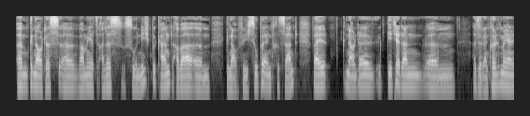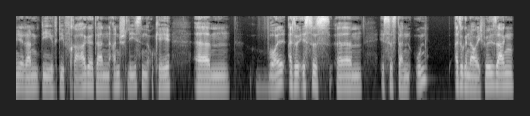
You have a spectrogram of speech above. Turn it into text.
Ähm, genau, das äh, war mir jetzt alles so nicht bekannt, aber ähm, genau, finde ich super interessant, weil genau, da geht ja dann, ähm, also dann könnte man ja dann die, die Frage dann anschließen, okay, ähm, woll, also ist es, ähm, ist es dann un, also genau, ich würde sagen,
